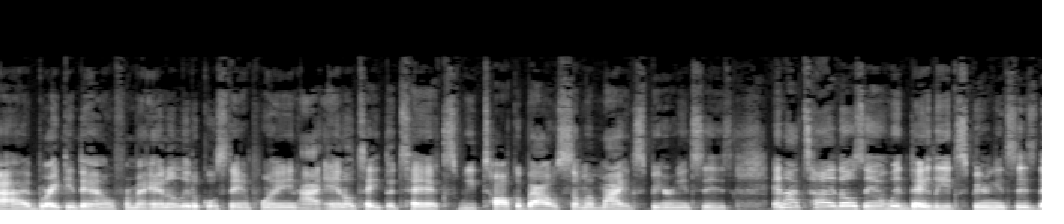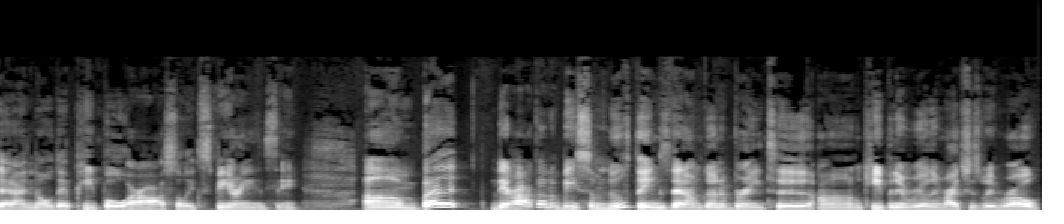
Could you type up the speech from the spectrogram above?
I break it down from an analytical standpoint. I annotate the text. We talk about some of my experiences, and I tie those in with daily experiences that I know that people are also experiencing. Um, but there are going to be some new things that I'm going to bring to um, keeping it real and righteous with Ro.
